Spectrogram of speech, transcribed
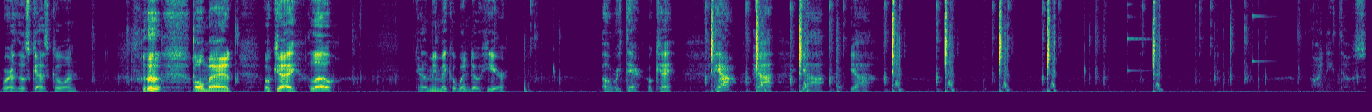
Where are those guys going? oh man. Okay. Hello? Here, let me make a window here. Oh, right there. Okay. Yeah, yeah, yeah, yeah. Oh, I need those.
